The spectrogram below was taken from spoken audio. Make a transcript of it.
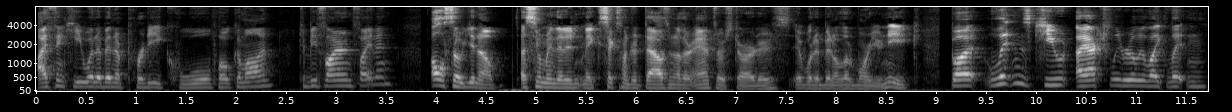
I think he would have been a pretty cool Pokemon to be fire and fighting. Also, you know, assuming they didn't make 600,000 other Anthro starters, it would have been a little more unique. But Litten's cute. I actually really like Litten.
